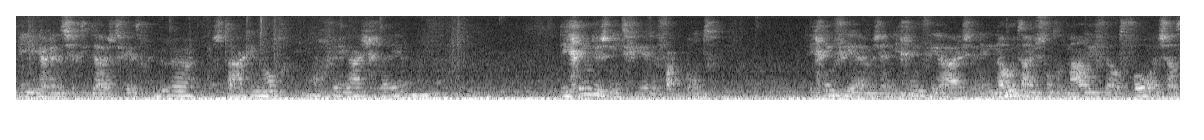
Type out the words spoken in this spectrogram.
wie herinnert zich die 1040 uur staking nog, ongeveer een jaartje geleden? Die ging dus niet via de vakbond. Die ging via MSN, die ging via huis. En in no time stond het Malieveld vol en zat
